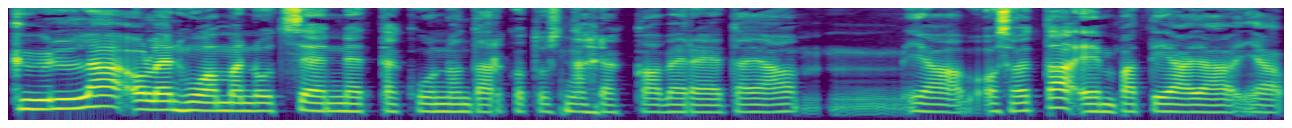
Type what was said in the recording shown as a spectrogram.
Kyllä, olen huomannut sen, että kun on tarkoitus nähdä kavereita ja, ja osoittaa empatiaa ja, ja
